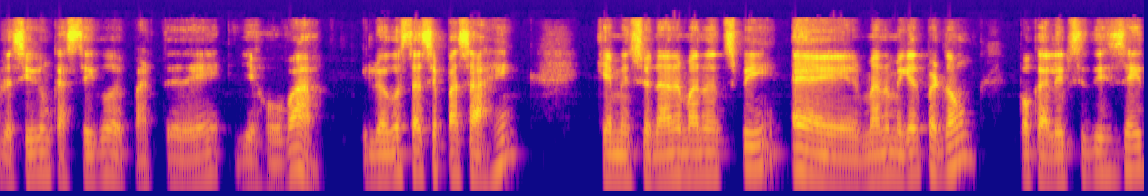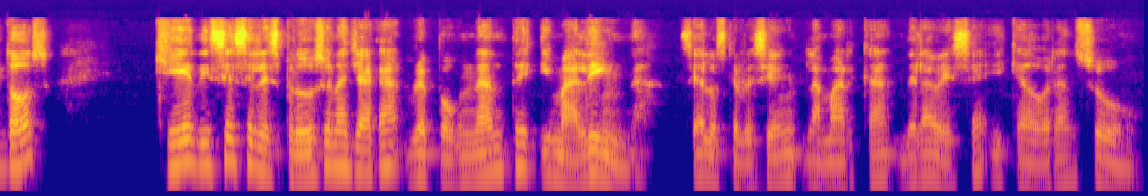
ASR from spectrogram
recibe un castigo de parte de Jehová. Y luego está ese pasaje que mencionaba hermano, eh, hermano Miguel, perdón, Apocalipsis 16, 2, que dice se les produce una llaga repugnante y maligna, o sea, los que reciben la marca de la bestia y que adoran su,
